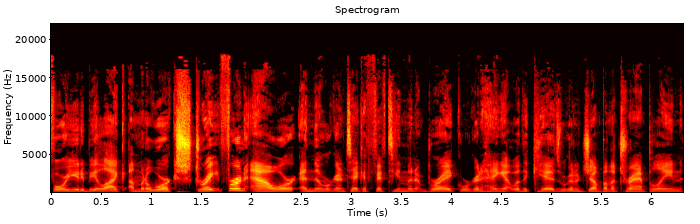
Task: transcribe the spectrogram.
for you to be like, I'm going to work straight for an hour and then we're going to take a 15 minute break. We're going to hang out with the kids. We're going to jump on the trampoline.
